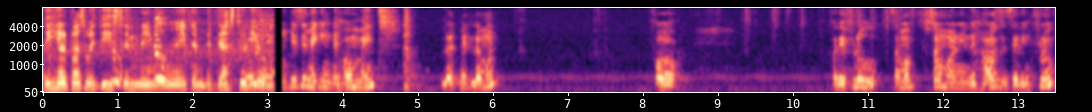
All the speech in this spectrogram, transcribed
They help us with this and they made them at their studio. I'm busy making the homemade lemonade lemon for for the flu. Some of someone in the house is having flu.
